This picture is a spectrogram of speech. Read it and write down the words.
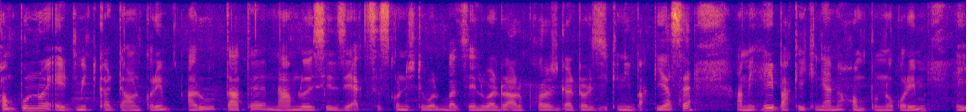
সম্পূৰ্ণ এডমিট কাৰ্ড ডাউনলোড কৰিম আৰু তাতে নাম লৈছিল যে এক্সেছ কনিষ্টেবল বা জেল ৱাৰ্ডৰ আৰু ফৰেষ্ট গাৰ্ডৰ যিখিনি বাকী আছে আমি সেই বাকীখিনি আমি সম্পূৰ্ণ কৰিম সেই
